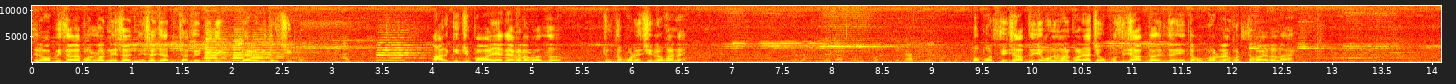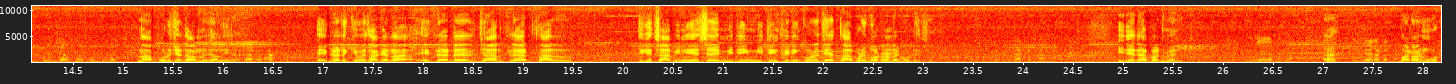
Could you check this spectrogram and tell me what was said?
সেটা অফিসাররা বলল, নেশা নেশা জাত- জাতীয় জিনিস ব্যাগের ভিতরে ছিল। আর কিছু পাওয়া যায় দেখা বলতো জুতো পড়েছিল ওখানে। থেকে ঝাঁপ দিয়েছে, অনুমান করা যাচ্ছে থেকে ঝাঁপ দিলে তো এটা ঘটনা ঘটতে পারে না না? না তো আমরা জানি না। এই ফ্ল্যাটে কেউ থাকে না। এই ফ্ল্যাটের যার ফ্ল্যাট, তার থেকে চাবি নিয়েছে, মিটিং মিটিং, ফিটিং করেছে, তারপরে ঘটনাটা ঘটেছে। ইডেন অ্যাপার্টমেন্ট। হ্যাঁ? বাটার মোড়।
